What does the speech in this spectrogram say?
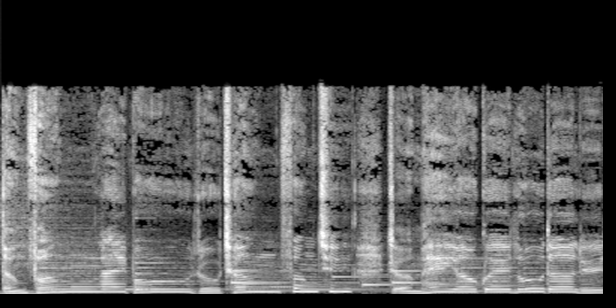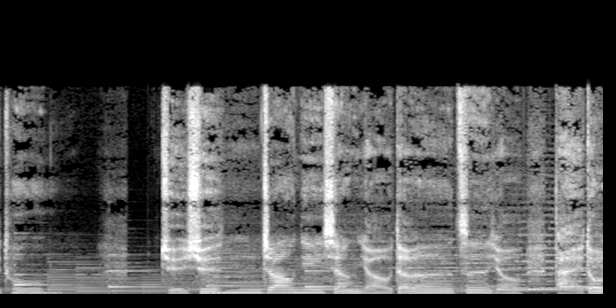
等风来，不如乘风去，这没有归路的旅途，去寻找你想要的自由。太多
